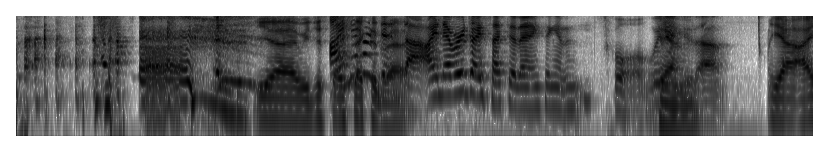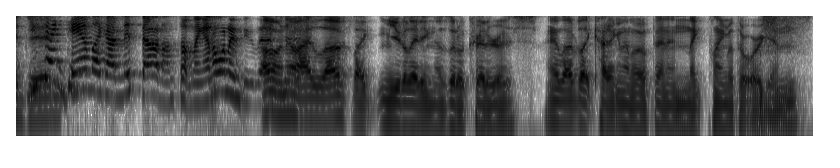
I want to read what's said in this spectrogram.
that. yeah, we just I never dissected did rats. that. I never dissected anything in school. We Damn. didn't do that. yeah, I did. You said, "Damn!" Like I missed out on something. I don't want to do that. Oh shit. no, I loved like mutilating those little critters. I loved like cutting them open and like playing with their organs.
